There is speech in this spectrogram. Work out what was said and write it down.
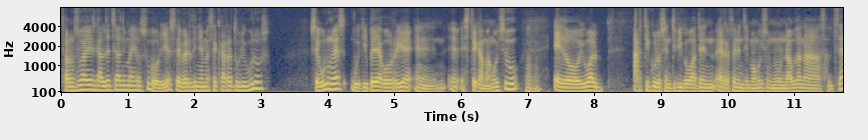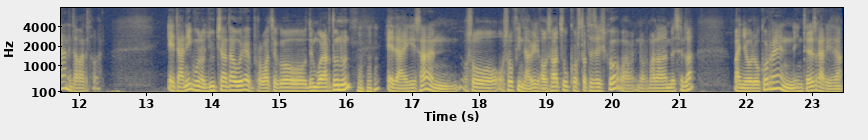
Eta horren zua galdetze aldi maio zu, hori ez, eberdin emeze karraturi buruz, segurunez, Wikipedia gorri esteka mango izu, edo igual artikulo zientifiko baten erreferentzi mango izu, nun hau dana saltzean, eta bar, eta bar. Eta nik, bueno, jutsa eta ere probatzeko denbora hartu nun, eta egizan oso, oso fin dabil, gauza batzuk kostatzen zaizko, ba, normala den bezala, baina orokorren interesgarri da.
